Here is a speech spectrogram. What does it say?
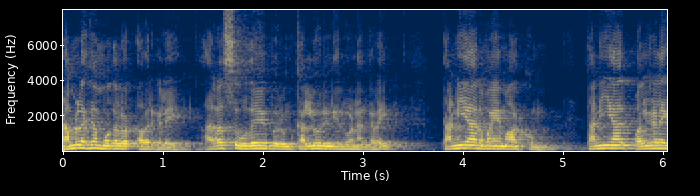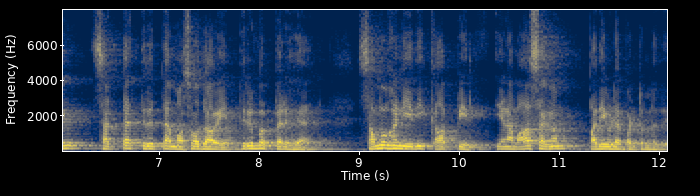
தமிழக முதல்வர் அவர்களே அரசு உதவி பெறும் கல்லூரி நிறுவனங்களை தனியார் மயமாக்கும் தனியார் பல்கலை சட்ட திருத்த மசோதாவை திரும்பப் பெறுக சமூக நீதி காப்பீர் என வாசகம் பதிவிடப்பட்டுள்ளது.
